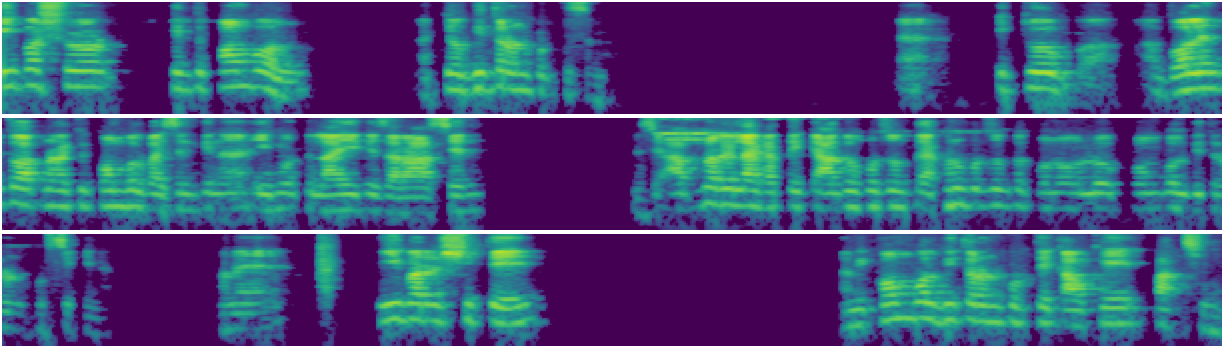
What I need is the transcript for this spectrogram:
এই বছর কিন্তু কম্বল কেউ বিতরণ করতেছে না। একটু বলেন তো আপনারা কি কম্বল পাইছেন কিনা? এই মুহূর্তে লাইভে যারা আছেন আপনার এলাকা থেকে আদৌ পর্যন্ত, এখনও পর্যন্ত কোনো লোক কম্বল বিতরণ করছে কিনা? মানে এইবারের শীতে আমি কম্বল বিতরণ করতে কাউকে পাচ্ছি না।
